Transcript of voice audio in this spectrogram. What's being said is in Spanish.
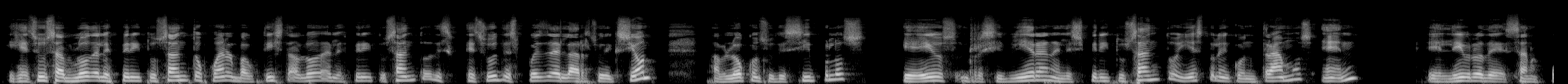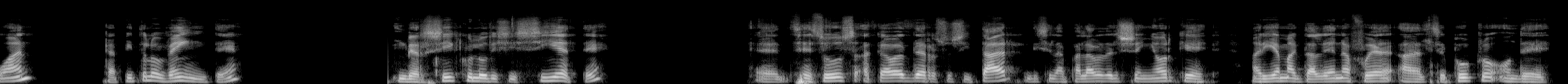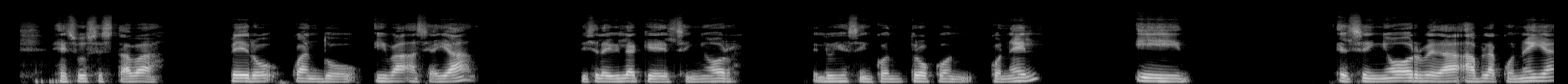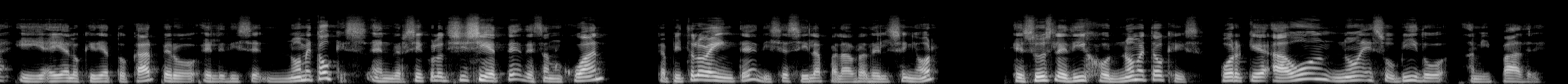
Y Jesús habló del Espíritu Santo, Juan el Bautista habló del Espíritu Santo. Jesús después de la resurrección habló con sus discípulos que ellos recibieran el Espíritu Santo y esto lo encontramos en el libro de San Juan, capítulo 20, versículo 17. Eh, Jesús acaba de resucitar, dice la palabra del Señor que María Magdalena fue al sepulcro donde Jesús estaba, pero cuando iba hacia allá, dice la Biblia que el Señor, aleluya, se encontró con, con él y el Señor, ¿verdad? Habla con ella y ella lo quería tocar, pero él le dice, no me toques. En versículo 17 de San Juan, capítulo 20, dice así la palabra del Señor. Jesús le dijo, no me toques, porque aún no he subido a mi Padre,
